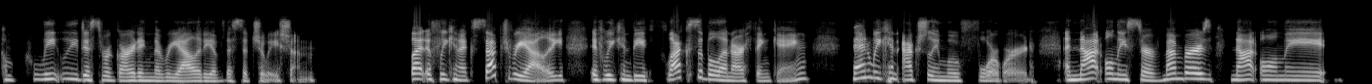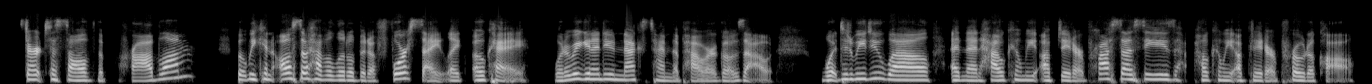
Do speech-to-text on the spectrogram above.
completely disregarding the reality of the situation. But if we can accept reality, if we can be flexible in our thinking, then we can actually move forward and not only serve members, not only start to solve the problem, but we can also have a little bit of foresight like, okay, what are we going to do next time the power goes out? What did we do well? And then how can we update our processes? How can we update our protocol?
